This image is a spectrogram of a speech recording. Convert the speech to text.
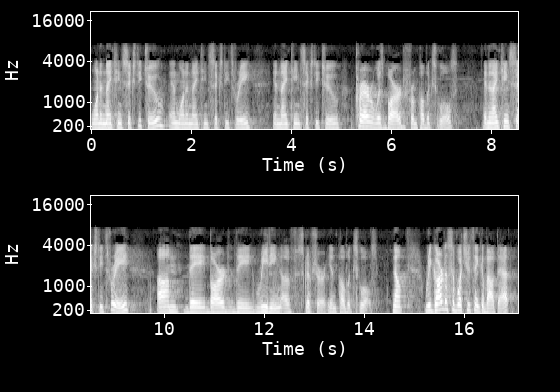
one in 1962 and one in 1963. In 1962, prayer was barred from public schools. And in 1963, um, they barred the reading of Scripture in public schools. Now, regardless of what you think about that,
